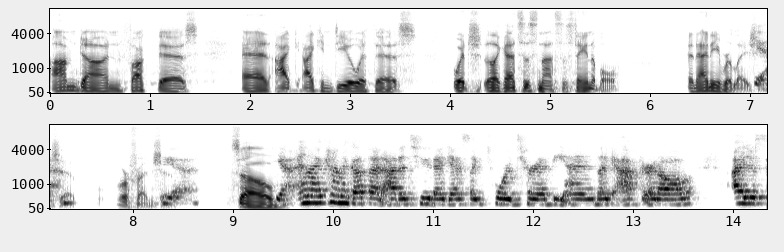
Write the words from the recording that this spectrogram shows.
I'm done, fuck this, and I I can deal with this. Which like that's just not sustainable in any relationship or friendship. Yeah. So Yeah, and I kind of got that attitude, I guess, like towards her at the end, like after it all. I just,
